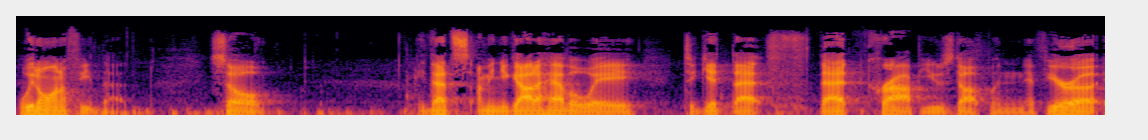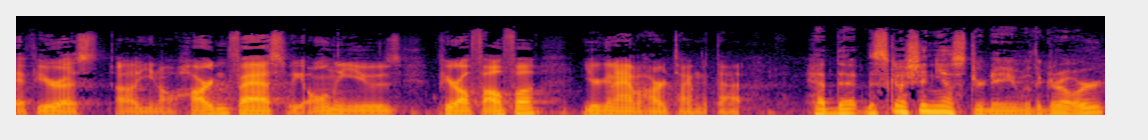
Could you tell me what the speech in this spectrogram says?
We don't want to feed that. So that's. I mean, you got to have a way to get that that crop used up. And if you're a if you're a, a you know hard and fast, we only use pure alfalfa. You're gonna have a hard time with that. Had that discussion yesterday with a grower.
